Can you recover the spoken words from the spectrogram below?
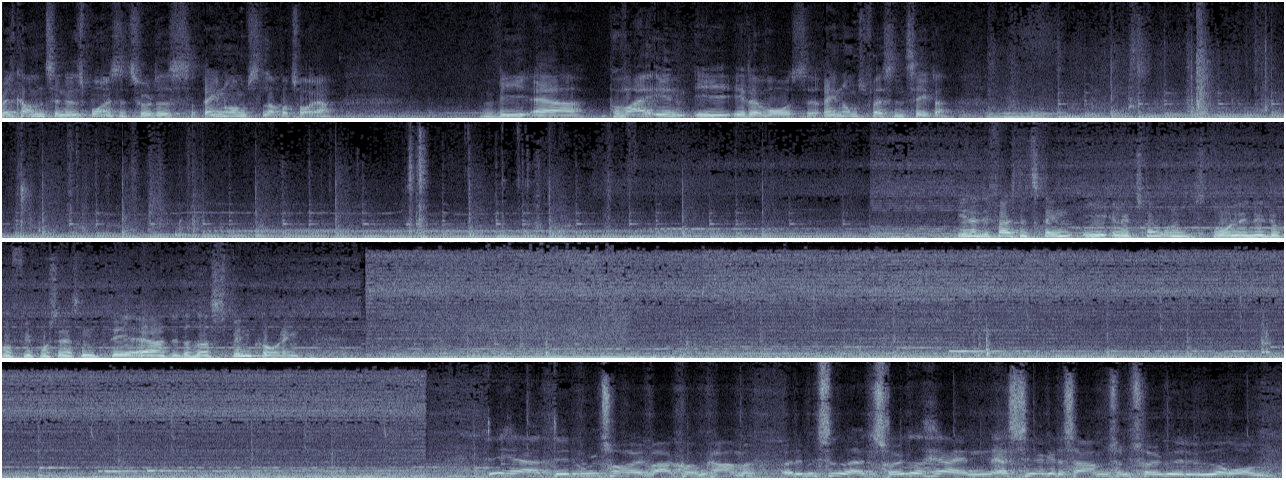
Velkommen til Niels Bohr Instituttets renrumslaboratorier. Vi er på vej ind i et af vores renrumsfaciliteter. Et af de første trin i elektronstrålelitografiprocessen, det er det, der hedder spin Det her det er et ultrahøjt vakuumkammer, og det betyder, at trykket herinde er cirka det samme som trykket i det ydre rum.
